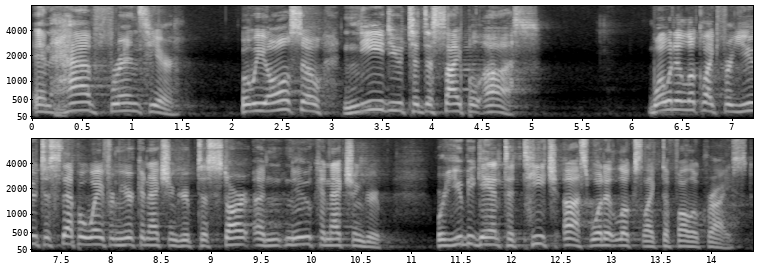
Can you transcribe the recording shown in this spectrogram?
and have friends here. But we also need you to disciple us. What would it look like for you to step away from your connection group to start a new connection group where you began to teach us what it looks like to follow Christ?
